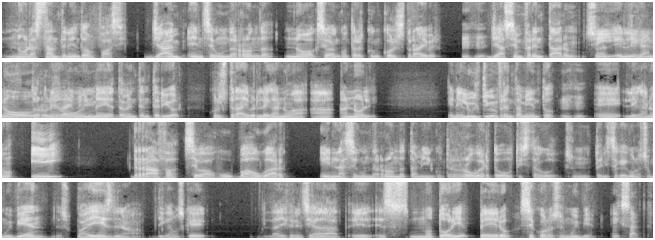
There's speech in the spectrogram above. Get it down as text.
no la están teniendo tan fácil. Ya en, en segunda ronda, Novak se va a encontrar con Colstriver. Ujú. Ya se enfrentaron Sí, al- en el ganó torneo inmediatamente anterior. Colstriver le ganó a, a, a Nole. En el último enfrentamiento eh, le ganó. Y Rafa se va a, va a jugar en la segunda ronda también contra Roberto Bautista Agut. Es un tenista que conoce muy bien de su país. la- digamos que la diferencia de edad es, es notoria, pero se conocen muy bien, Exacto.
